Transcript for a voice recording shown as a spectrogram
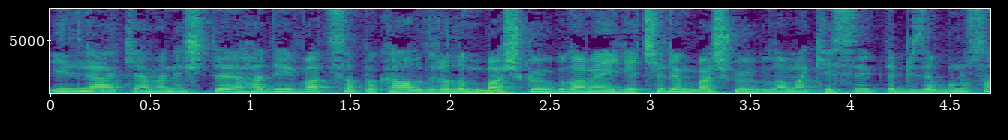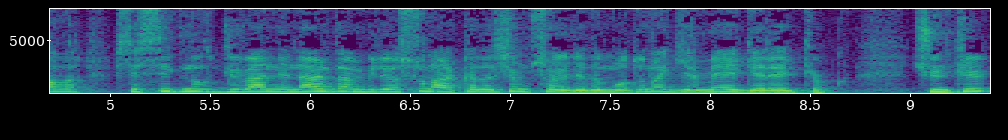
illa hemen işte hadi WhatsApp'ı kaldıralım başka uygulamaya geçelim. Başka uygulama kesinlikle bize bunu sağlar. İşte Signal güvenli nereden biliyorsun arkadaşım söyledi moduna girmeye gerek yok. Çünkü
